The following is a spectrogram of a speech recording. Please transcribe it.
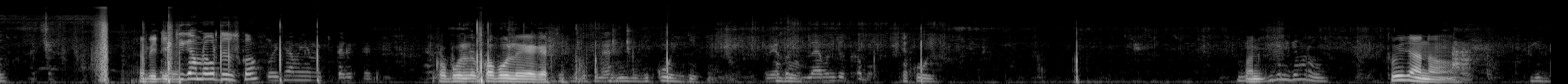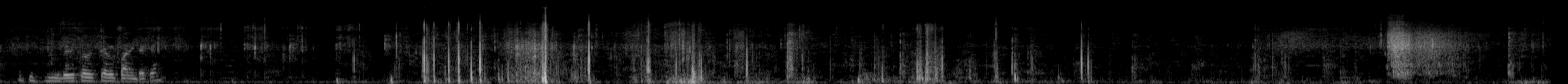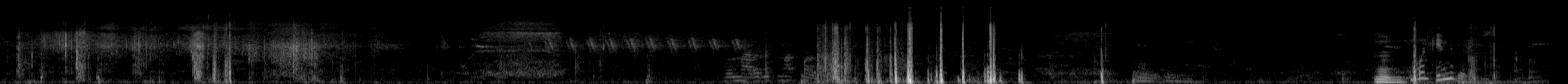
কি আমরা করতেছিস কো? কইছে আমি আমি কিতা কবুল কবুল হয়ে গেছে। কই লেমন জুস খাব। কই? তুই জানো। বের পানিটাকে।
